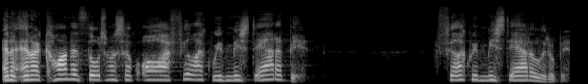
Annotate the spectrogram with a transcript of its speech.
And, and I kind of thought to myself, oh, I feel like we've missed out a bit. I feel like we've missed out a little bit.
